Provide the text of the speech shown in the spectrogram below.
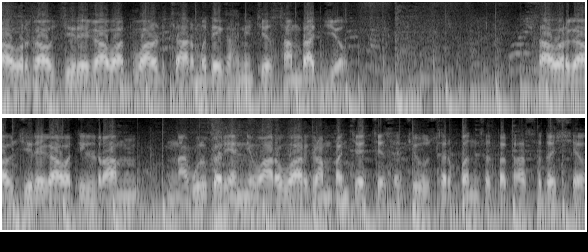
सावरगाव जिरे गावात वार्ड चारमध्ये घाणीचे साम्राज्य. सावरगाव जिरे गावातील राम नागुलकर यांनी वारंवार ग्रामपंचायतचे सचिव सरपंच तथा सदस्य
